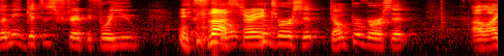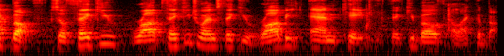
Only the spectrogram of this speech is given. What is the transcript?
let me get this straight before you it's not don't straight. perverse it. Don't perverse it. I like both. So thank you, Rob. Thank you, twins. Thank you, Robbie and Katie. Thank you both. I like them both.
